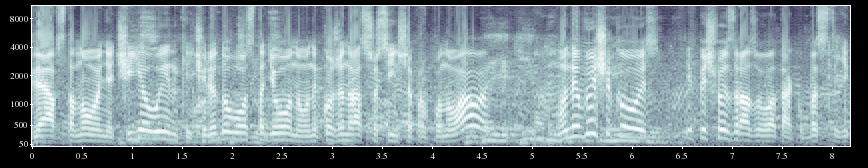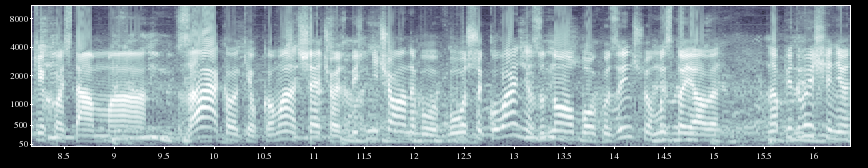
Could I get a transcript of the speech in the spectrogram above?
для встановлення чи ялинки, чи льодового стадіону, вони кожен раз щось інше пропонували. Вони вишикувались і пішли зразу в атаку, без якихось там а, закликів, команд, ще чогось. Більш нічого не було. Було шикування з одного боку, з іншого. Ми стояли на підвищенні.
